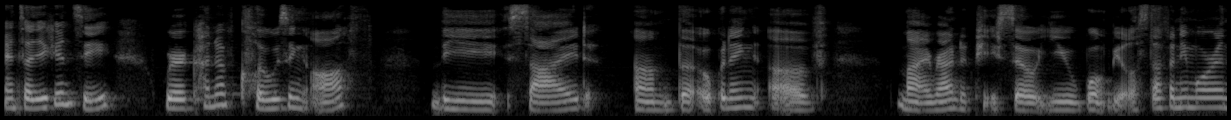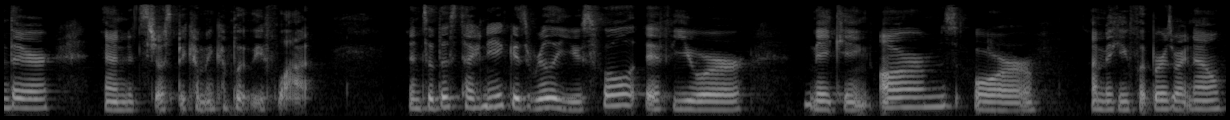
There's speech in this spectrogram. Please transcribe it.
And so you can see, we're kind of closing off the side, um, the opening of my rounded piece so you won't be able to stuff anymore in there and it's just becoming completely flat. And so this technique is really useful if you're making arms or I'm making flippers right now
